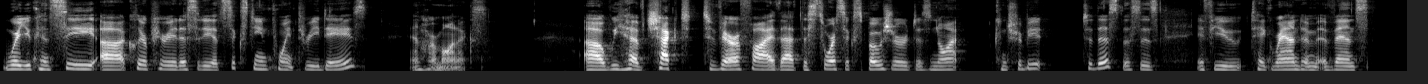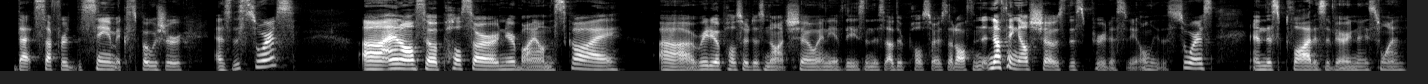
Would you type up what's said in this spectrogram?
where you can see uh, clear periodicity at 16.3 days and harmonics. Uh, we have checked to verify that the source exposure does not contribute to this. This is if you take random events that suffered the same exposure as this source, uh, and also a pulsar nearby on the sky. Uh, radio pulsar does not show any of these, and there's other pulsars at all. nothing else shows this periodicity, only the source. And this plot is a very nice one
